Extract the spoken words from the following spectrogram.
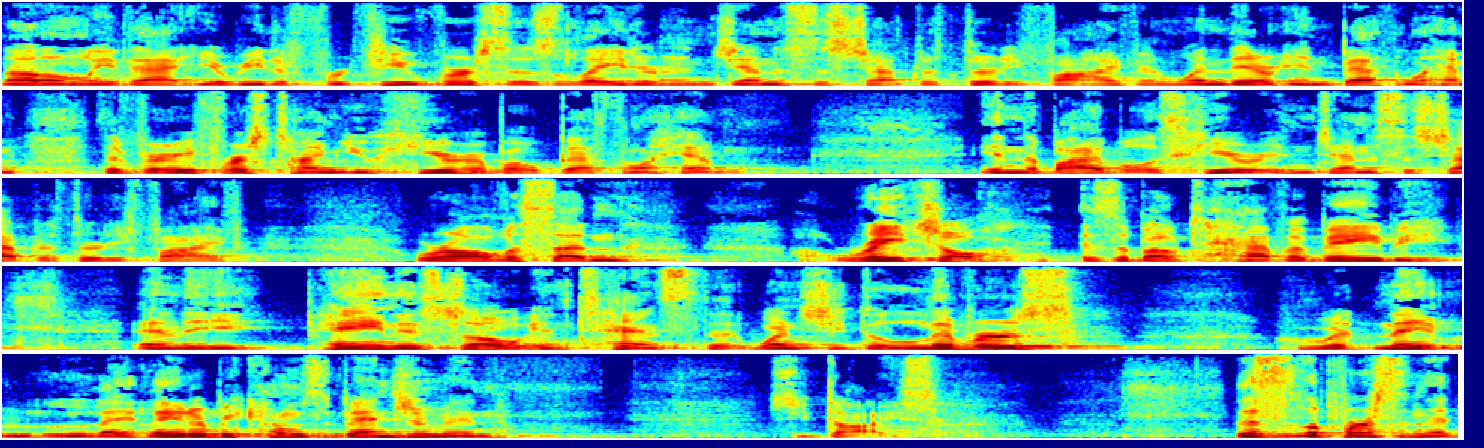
Not only that, you read a few verses later in Genesis chapter 35, and when they're in Bethlehem, the very first time you hear about Bethlehem in the Bible is here in Genesis chapter 35, where all of a sudden uh, Rachel is about to have a baby, and the pain is so intense that when she delivers who later becomes Benjamin, she dies. This is the person that,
